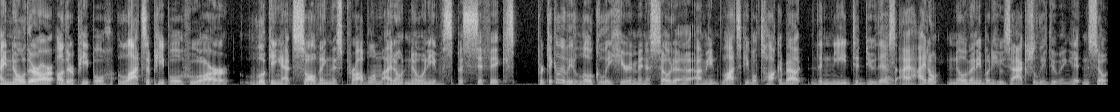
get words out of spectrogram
I know there are other people, lots of people who are looking at solving this problem. I don't know any of specifics, particularly locally here in Minnesota. I mean, lots of people talk about the need to do this. I, I don't know of anybody who's actually doing it. And so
